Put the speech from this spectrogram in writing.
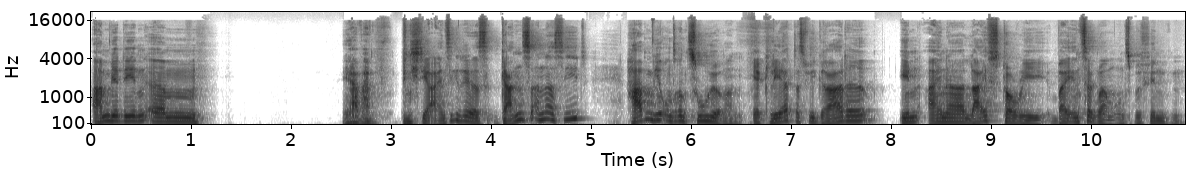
Haben wir den, ähm, ja, aber bin ich der Einzige, der das ganz anders sieht? Haben wir unseren Zuhörern erklärt, dass wir gerade in einer Live-Story bei Instagram uns befinden?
